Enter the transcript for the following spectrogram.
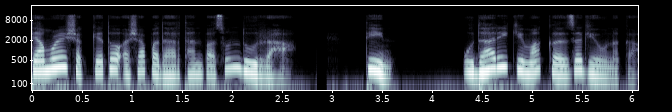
त्यामुळे शक्यतो अशा पदार्थांपासून दूर रहा. तीन. उधारी किंवा कर्ज घेऊ नका.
